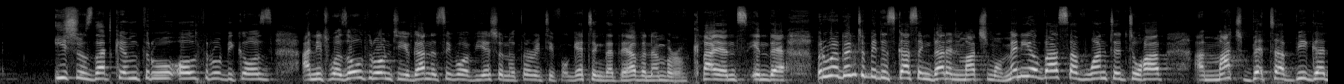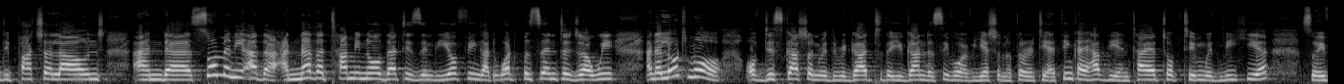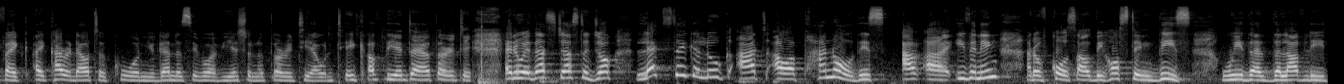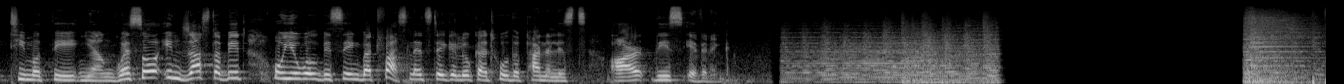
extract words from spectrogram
issues that came through all through because and it was all thrown to Uganda Civil Aviation Authority forgetting that they have a number of clients in there. But we're going to be discussing that and much more. Many of us have wanted to have a much better bigger departure lounge and uh, so many other another terminal that is in the offing. At what percentage are we? And a lot more of discussion with regard to the Uganda Civil Aviation Authority. I think I have the entire top team with me here. So if I, I carried out a coup on Uganda Civil Aviation Authority I would take up the entire authority. Anyway, that's just a joke. Let's take a look at our panel this uh, uh, evening. And of course, I'll be hosting this with uh, the lovely Timothy Nyangweso in just a bit, who you will be seeing. But first, let's take a look at who the panelists are this evening.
